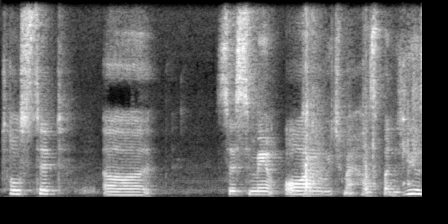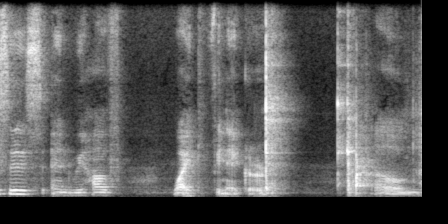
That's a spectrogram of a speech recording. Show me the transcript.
toasted uh, sesame oil which my husband uses and we have white vinegar. Um,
